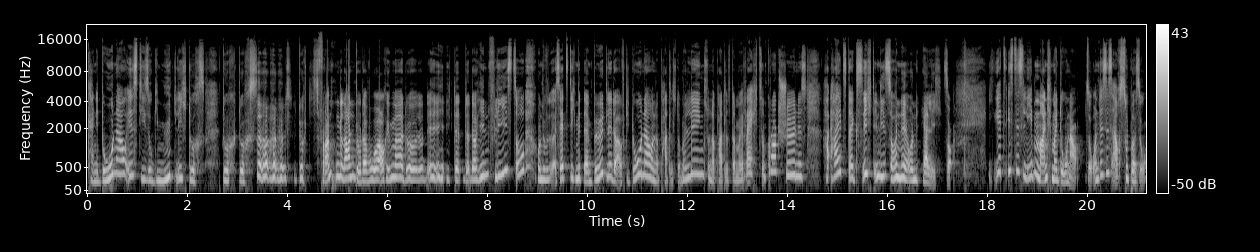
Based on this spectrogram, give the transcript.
keine Donau ist, die so gemütlich durchs, durch, durchs, durchs Frankenland oder wo auch immer dahin fließt so und du setzt dich mit deinem Bödle da auf die Donau und dann paddelst du mal links und dann paddelst du mal rechts und gerade schönes, haltst dein Gesicht in die Sonne und herrlich. So. Jetzt ist das Leben manchmal Donau. So. Und das ist auch super so.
